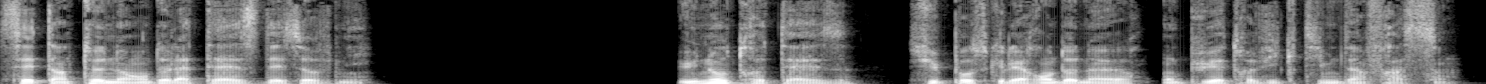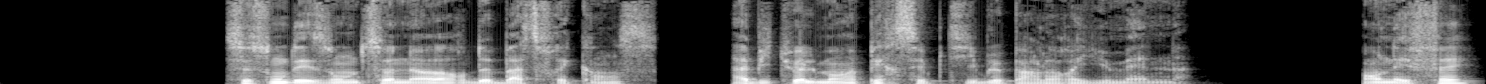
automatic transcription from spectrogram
C'est un tenant de la thèse des ovnis. Une autre thèse suppose que les randonneurs ont pu être victimes d'infrasons. Ce sont des ondes sonores de basse fréquence, habituellement imperceptibles par l'oreille humaine. En effet,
